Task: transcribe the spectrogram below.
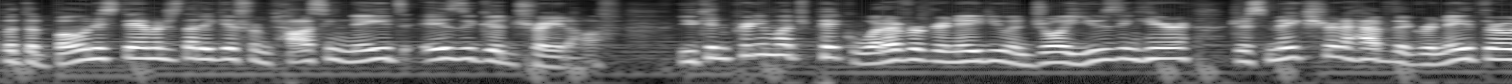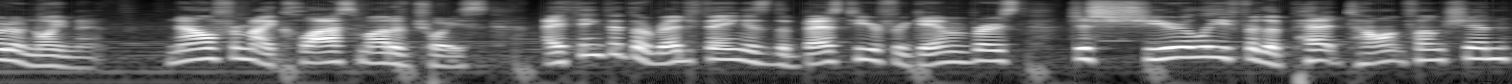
but the bonus damage that I get from tossing nades is a good trade-off. You can pretty much pick whatever grenade you enjoy using here, just make sure to have the grenade throw anointment. Now for my class mod of choice. I think that the Red Fang is the best here for Gamma Burst, just sheerly for the pet taunt function.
